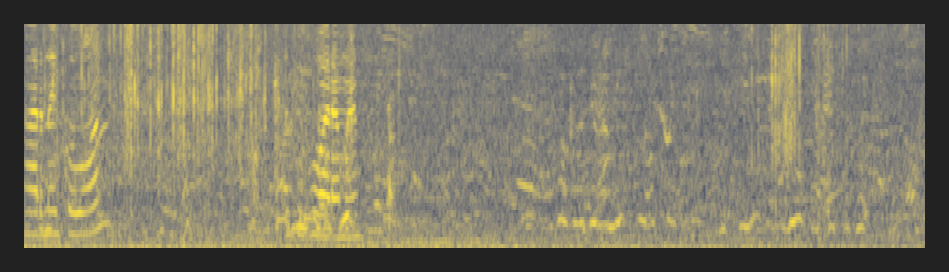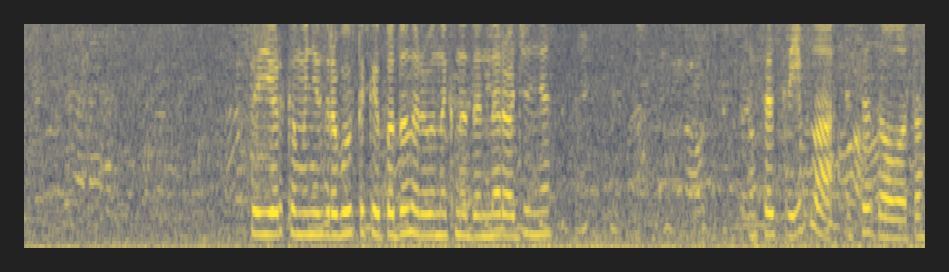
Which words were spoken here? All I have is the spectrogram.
Гарний колон з горами. Це Юрка мені зробив такий подарунок на день народження. Оце срібло, а це золото.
